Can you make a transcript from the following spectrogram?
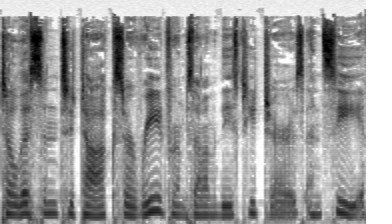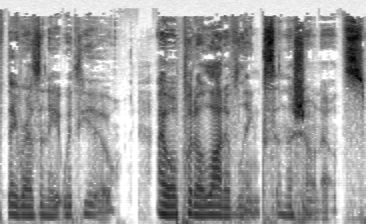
to listen to talks or read from some of these teachers and see if they resonate with you. I will put a lot of links in the show notes.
